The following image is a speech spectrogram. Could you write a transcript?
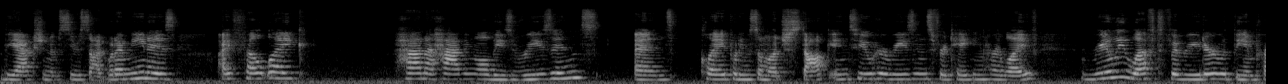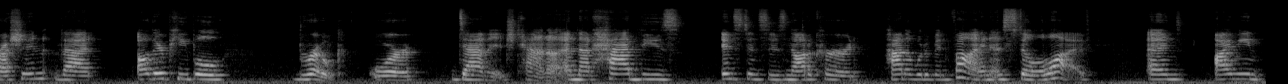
the action of suicide. What I mean is, I felt like Hannah having all these reasons and Clay putting so much stock into her reasons for taking her life really left the reader with the impression that other people broke or damaged Hannah and that had these instances not occurred, Hannah would have been fine and still alive. And I mean,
